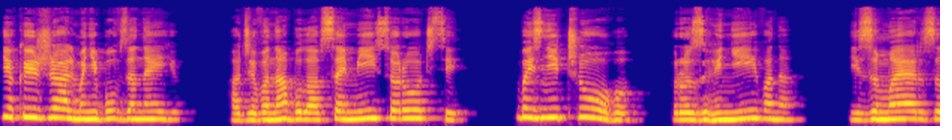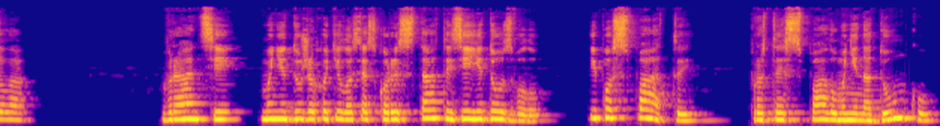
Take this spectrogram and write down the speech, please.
Який жаль мені був за нею, адже вона була в самій сорочці, без нічого, розгнівана і змерзла. Вранці мені дуже хотілося скористати з її дозволу і поспати, проте спало мені на думку,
